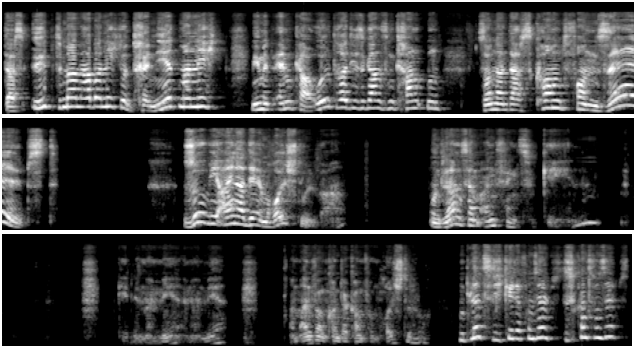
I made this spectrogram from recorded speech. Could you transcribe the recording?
Das übt man aber nicht und trainiert man nicht, wie mit MK Ultra, diese ganzen Kranken, sondern das kommt von selbst. So wie einer, der im Rollstuhl war und langsam anfängt zu gehen, geht immer mehr, immer mehr. Am Anfang konnte er kaum vom Rollstuhl hoch. Und plötzlich geht er von selbst. Das ist ganz von selbst.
